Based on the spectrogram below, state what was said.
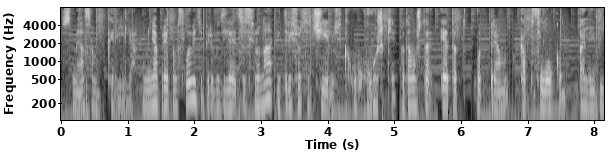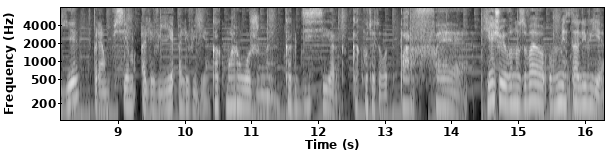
с мясом криля. У меня при этом слове теперь выделяется слюна и трясется челюсть, как у кошки, потому что этот вот прям капслоком оливье, прям всем оливье-оливье. Как мороженое, как десерт, как вот это вот парфе. Я еще его называю вместо оливье,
